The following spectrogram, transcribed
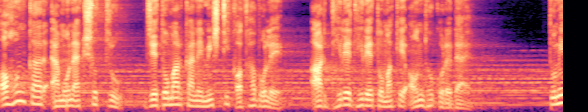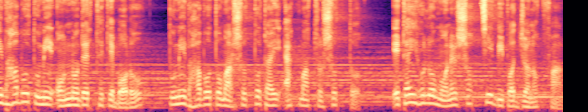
অহংকার এমন এক শত্রু যে তোমার কানে মিষ্টি কথা বলে আর ধীরে ধীরে তোমাকে অন্ধ করে দেয়। তুমি ভাবো তুমি অন্যদের থেকে বড়, তুমি ভাবো তোমার সত্যটাই একমাত্র সত্য। এটাই হলো মনের সবচেয়ে বিপজ্জনক ফাঁদ।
